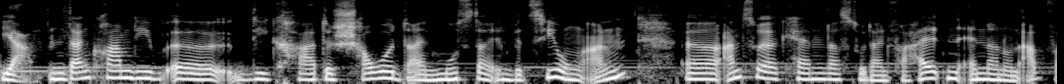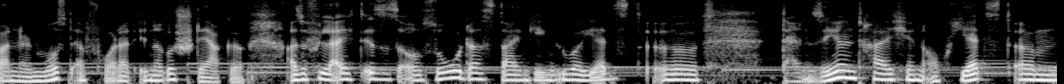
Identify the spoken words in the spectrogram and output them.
Ja, und dann kam die, äh, die Karte Schaue dein Muster in Beziehungen an. Äh, anzuerkennen, dass du dein Verhalten ändern und abwandeln musst, erfordert innere Stärke. Also vielleicht ist es auch so, dass dein Gegenüber jetzt äh, dein Seelenteilchen auch jetzt ähm,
